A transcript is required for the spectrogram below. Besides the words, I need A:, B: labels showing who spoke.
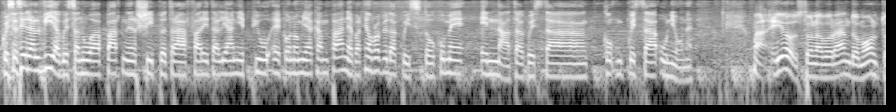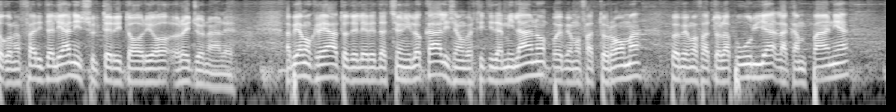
A: Questa sera al via questa nuova partnership tra Affari Italiani e più Economia Campania, partiamo proprio da questo, come è nata questa, questa unione?
B: Ma io sto lavorando molto con Affari Italiani sul territorio regionale. Abbiamo creato delle redazioni locali, siamo partiti da Milano, poi abbiamo fatto Roma, poi abbiamo fatto la Puglia, la Campania,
